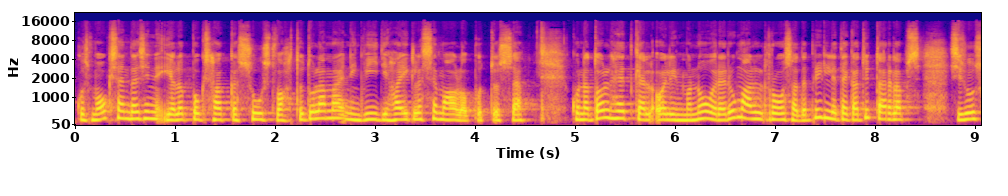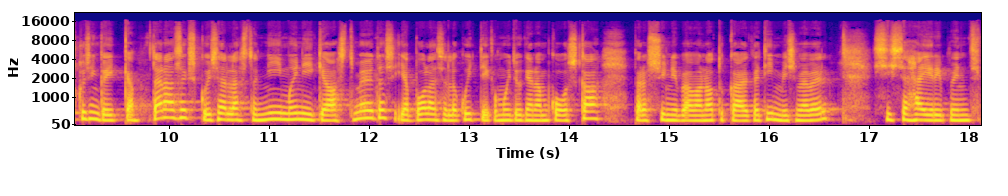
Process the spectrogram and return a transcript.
kus ma oksendasin ja lõpuks hakkas suust vahtu tulema ning viidi haiglasse maaloputusse. kuna tol hetkel olin ma noor ja rumal roosade prillidega tütarlaps, siis uskusin kõike. tänaseks, kui sellest on nii mõnigi aasta möödas ja pole selle kutiga muidugi enam koos ka, pärast sünnipäeva natuke aega timmisime veel, siis see häirib mind.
